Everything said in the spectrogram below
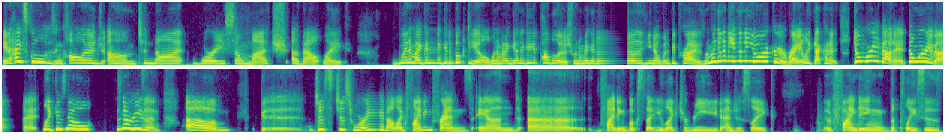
in high school, who's in college, um, to not worry so much about like when am I going to get a book deal? When am I going to get published? When am I going to, uh, you know, win a big prize? When am I going to be in the New Yorker? Right? Like that kind of. Don't worry about it. Don't worry about it. Like there's no there's no reason. Um, just just worry about like finding friends and uh, finding books that you like to read and just like finding the places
